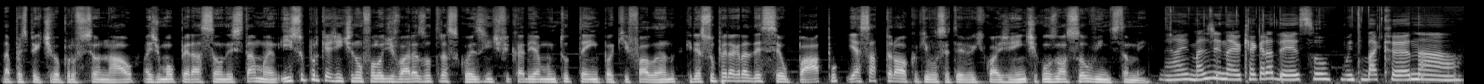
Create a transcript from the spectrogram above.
da perspectiva profissional, mas de uma operação desse tamanho. Isso porque a gente não falou de várias outras coisas que a gente ficaria muito tempo aqui falando. Queria super agradecer o papo e essa troca que você teve aqui com a gente e com os nossos ouvintes também. Ah, imagina, eu que agradeço. Muito bacana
